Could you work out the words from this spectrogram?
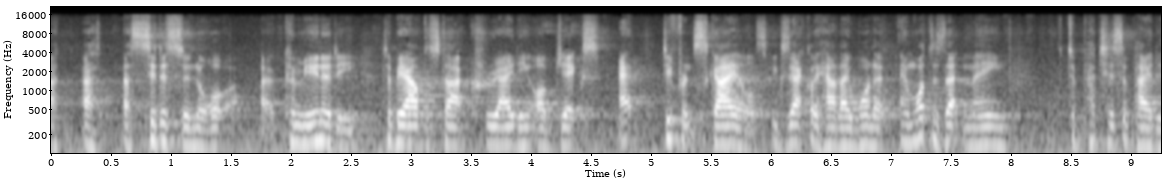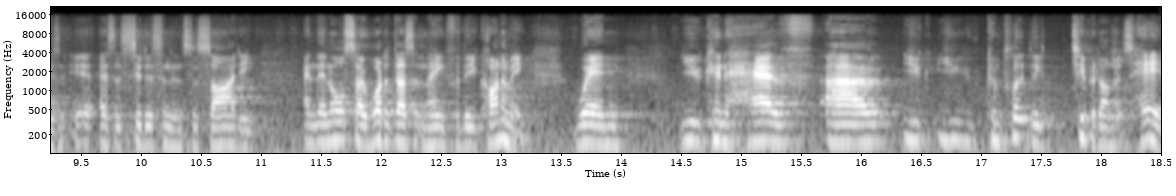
a, a, a, citizen or a community to be able to start creating objects at different scales, exactly how they want it. And what does that mean to participate as, as a citizen in society? And then also, what it does it mean for the economy when you can have, uh, you, you completely tip it on its head.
